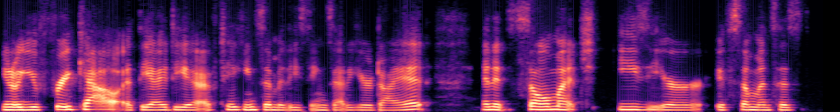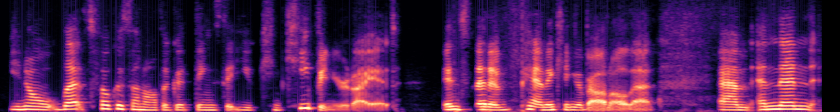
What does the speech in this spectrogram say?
you know, you freak out at the idea of taking some of these things out of your diet, and it's so much easier if someone says, you know, let's focus on all the good things that you can keep in your diet instead of panicking about all that. Um, and then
